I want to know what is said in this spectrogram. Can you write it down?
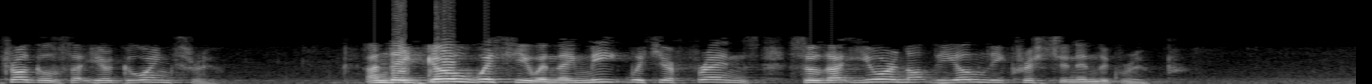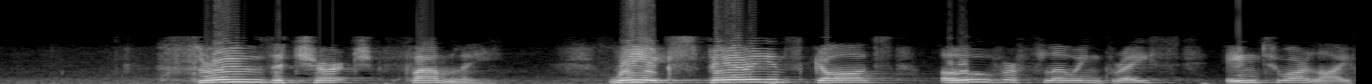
struggles that you're going through. And they go with you and they meet with your friends so that you're not the only Christian in the group. Through the church family, we experience God's overflowing grace into our life,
